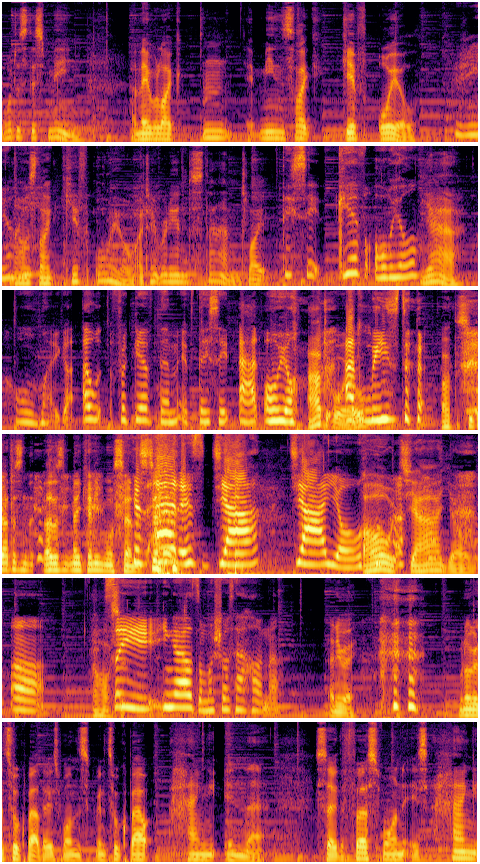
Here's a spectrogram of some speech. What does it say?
what does this mean? And they were like, mm, it means like give oil. Really? And I was like, give oil? I don't really understand. Like, They say give oil. yeah, Oh my god! I would forgive them if they say add oil. add oil. At least, oh, see, that doesn't that doesn't make any more sense. because add is 加加油。 oh, 加油.嗯， Oh, 所 so- 以应该要怎么说才好呢？ Anyway, we're not going to talk about those ones. We're going to talk about hang in there. So the first one is hang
